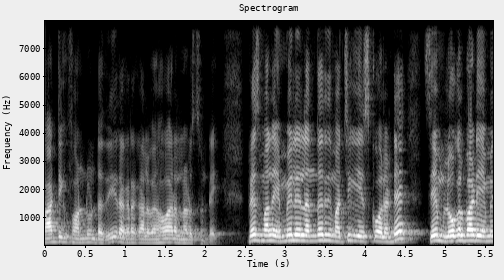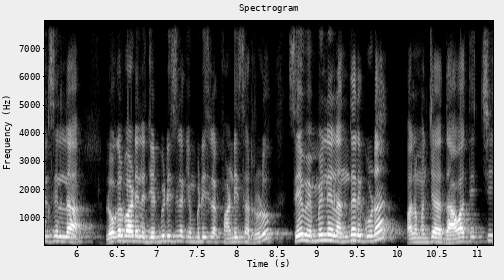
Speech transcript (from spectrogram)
పార్టీకి ఫండ్ ఉంటుంది రకరకాల వ్యవహారాలు నడుస్తుంటాయి. ప్లస్ మళ్ళీ ఎమ్మెల్యేలందరినీ మచ్చిగా చేసుకోవాలంటే సేమ్ లోకల్ బాడీ ఎమ్మెల్సీల లోకల్ బాడీల జెడ్పీటీసీలకు ఎంపీటీసీలకు ఫండ్ ఇస్తారు చూడు. సేమ్ ఎమ్మెల్యేలందరికీ కూడా వాళ్ళు మంచిగా దావత్ ఇచ్చి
